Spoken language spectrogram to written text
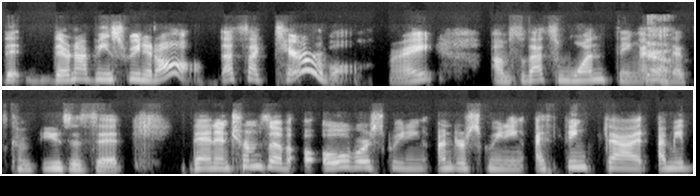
that they're not being screened at all. That's like terrible, right? Um, so that's one thing I yeah. think that confuses it. Then in terms of over screening, under screening, I think that I mean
